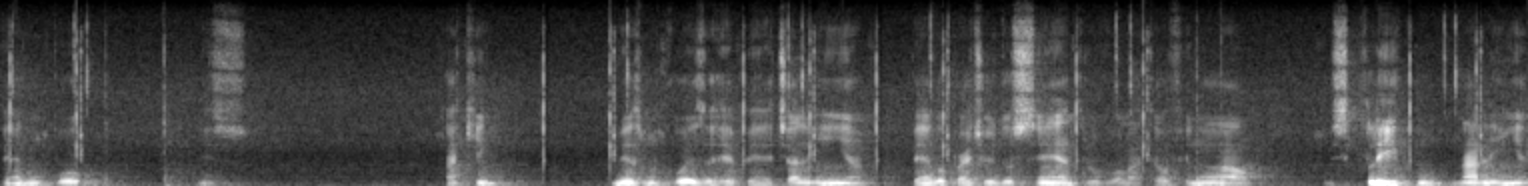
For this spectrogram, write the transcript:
Pega um pouco, isso. Aqui, mesma coisa, repete a linha, pego a partir do centro, vou lá até o final, clico na linha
